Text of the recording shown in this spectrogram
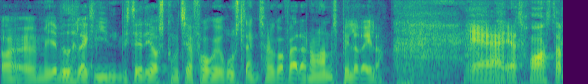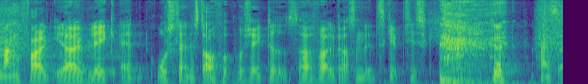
Og, øh, men jeg ved heller ikke lige, hvis det, her, det også kommer til at foregå i Rusland, så kan det godt være, at der er nogle andre spilleregler. Ja, jeg tror også, der er mange folk i et øjeblik, at Rusland står for projektet, så er folk også sådan lidt skeptisk. altså,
